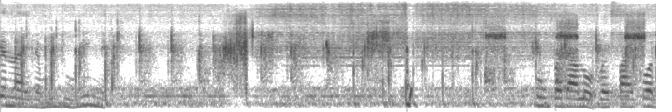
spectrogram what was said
เป็นไรเนี่ยมันอยู่นิ่งเนี่ยลงไปดาวน์โหลดไวไฟก่อน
